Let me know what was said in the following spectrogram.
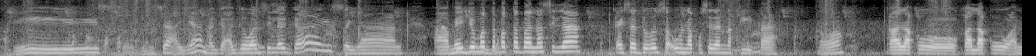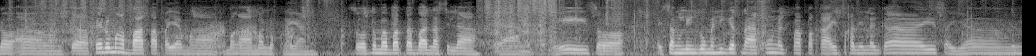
Okay. So, yun siya. Ayan, nag-aagawan sila guys. Ayan. Ah, medyo mataba-taba na sila kaysa doon sa una ko sila nakita. No? Kala ko, kala ko ano, ang ka, pero mga bata pa yan, mga, mga manok na yan. So, tumaba-taba na sila. Ayan. Okay. So, isang linggo mahigat na akong nagpapakain sa kanila guys. Ayan.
